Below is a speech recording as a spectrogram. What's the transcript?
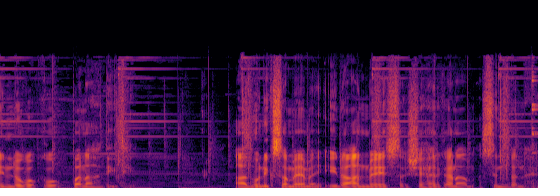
इन लोगों को पनाह दी थी। आधुनिक समय में ईरान में इस शहर का नाम सिंदन है।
